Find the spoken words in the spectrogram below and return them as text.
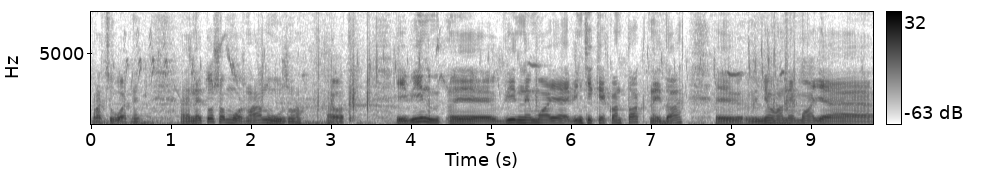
працювати ним. Е, Не то, що можна, а нужно. От. І він, е, він не має, він тільки контактний, да? в нього немає,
